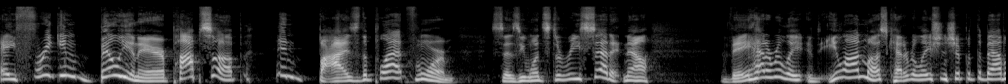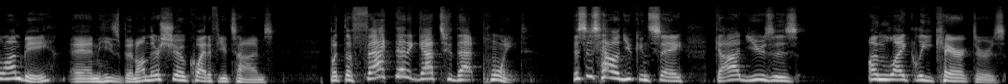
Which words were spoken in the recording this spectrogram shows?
a freaking billionaire pops up and buys the platform. Says he wants to reset it. Now, they had a relation. Elon Musk had a relationship with the Babylon Bee, and he's been on their show quite a few times. But the fact that it got to that point, this is how you can say God uses unlikely characters.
